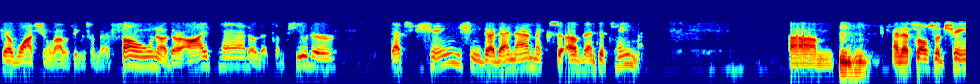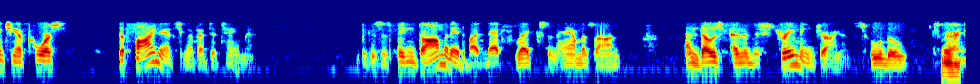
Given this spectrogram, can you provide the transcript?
They're watching a lot of things on their phone or their iPad or their computer. That's changing the dynamics of entertainment. Um, hmm and it's also changing, of course, the financing of entertainment because it's being dominated by Netflix and Amazon and those and then the streaming giants, Hulu. Right.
